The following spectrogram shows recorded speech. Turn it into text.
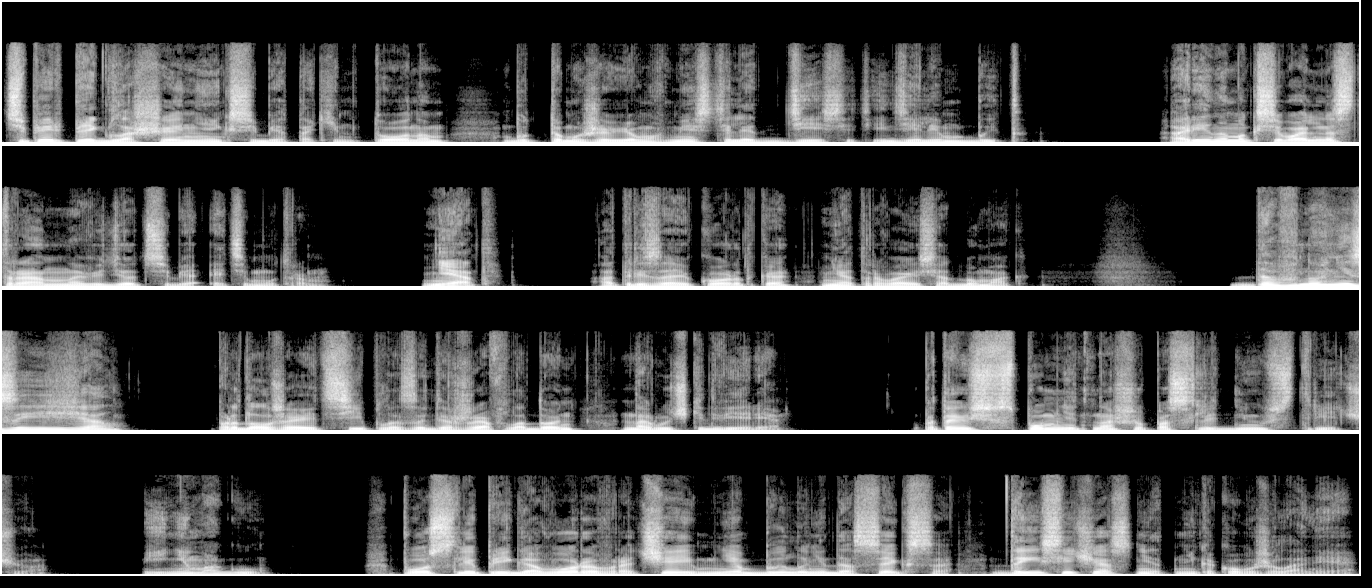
теперь приглашение к себе таким тоном, будто мы живем вместе лет десять и делим быт. Арина максимально странно ведет себя этим утром. «Нет», — отрезаю коротко, не отрываясь от бумаг. «Давно не заезжал», — продолжает Сипла, задержав ладонь на ручке двери. Пытаюсь вспомнить нашу последнюю встречу. И не могу. После приговора врачей мне было не до секса, да и сейчас нет никакого желания.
